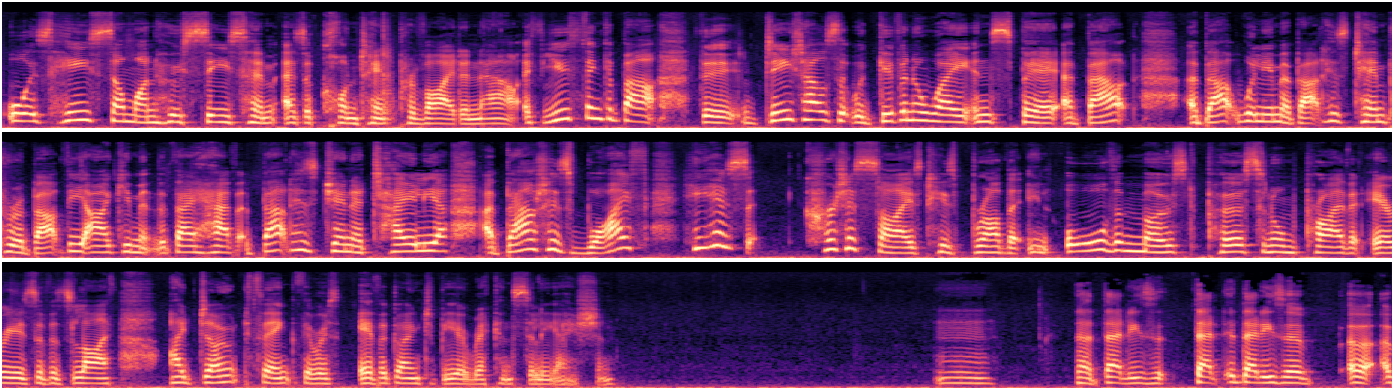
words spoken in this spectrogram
or is he someone who sees him as a content provider now? If you think about the details that were given away in Spare about about William, about his temper, about the argument that they have, about his genitalia, about his wife, he has criticised his brother in all the most personal, private areas of his life. I don't think there is ever going to be a reconciliation. Mm. That that is that that is a uh,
